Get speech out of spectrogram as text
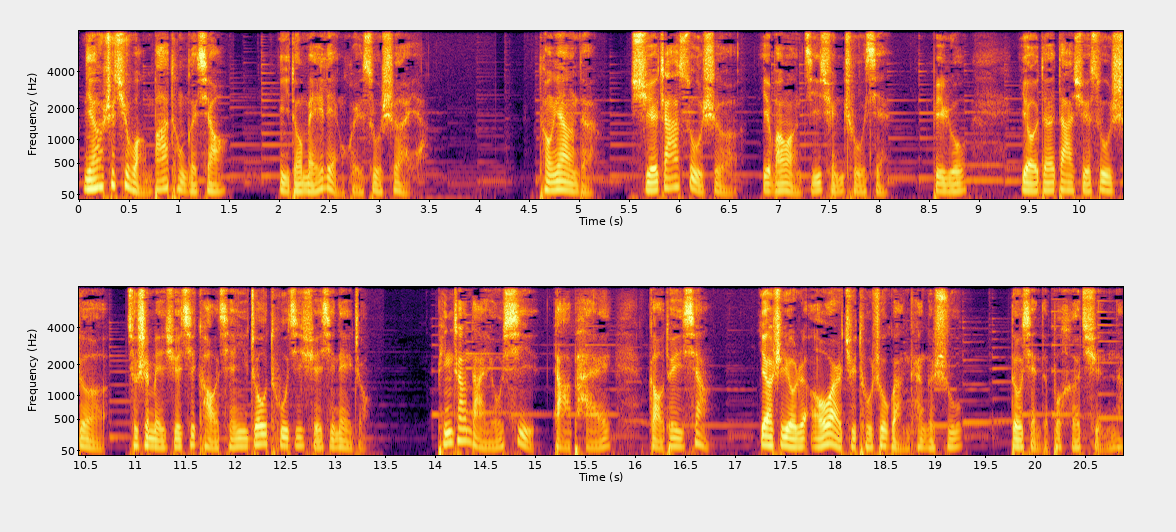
你要是去网吧通个宵，你都没脸回宿舍呀。同样的，学渣宿舍。也往往集群出现，比如，有的大学宿舍就是每学期考前一周突击学习那种，平常打游戏、打牌、搞对象，要是有人偶尔去图书馆看个书，都显得不合群呢。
